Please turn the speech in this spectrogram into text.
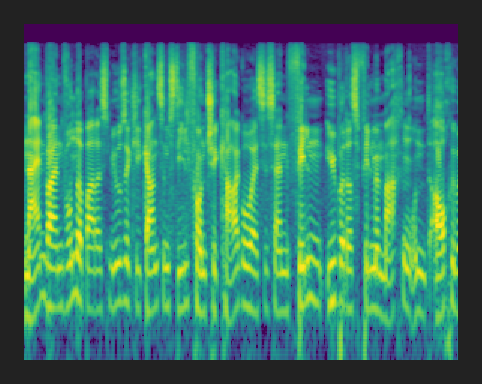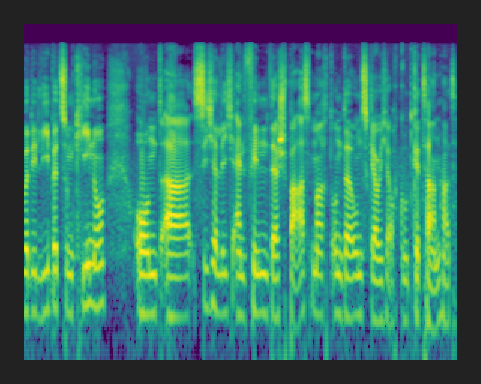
Nein war ein wunderbares Musical, ganz im Stil von Chicago. Es ist ein Film über das Filmemachen und auch über die Liebe zum Kino und äh, sicherlich ein Film, der Spaß macht und der uns, glaube ich, auch gut getan hat.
